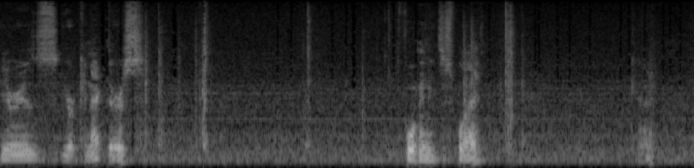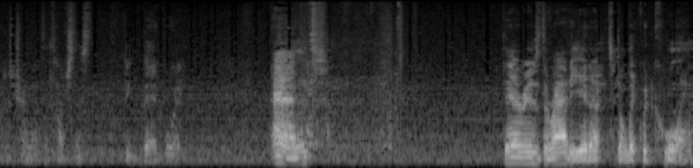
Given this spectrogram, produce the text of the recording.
Here is your connectors. Four mini display. Okay. Just touch this big bad boy. And there is the radiator to the liquid cooling.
